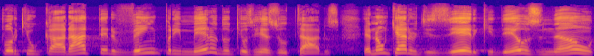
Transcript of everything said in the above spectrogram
porque o caráter vem primeiro do que os resultados. Eu não quero dizer que Deus não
